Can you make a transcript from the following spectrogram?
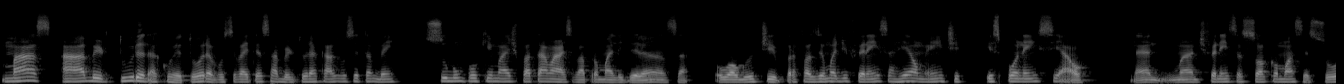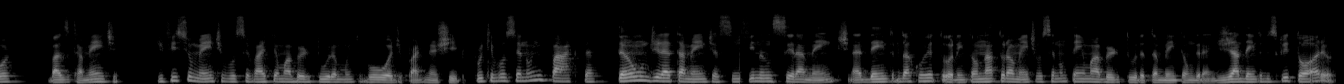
Mas a abertura da corretora, você vai ter essa abertura caso você também suba um pouquinho mais de patamar, você vá para uma liderança ou algo do tipo, para fazer uma diferença realmente exponencial. Né? Uma diferença só como assessor, basicamente, dificilmente você vai ter uma abertura muito boa de partnership, porque você não impacta tão diretamente assim financeiramente né, dentro da corretora. Então, naturalmente, você não tem uma abertura também tão grande. Já dentro do escritório,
